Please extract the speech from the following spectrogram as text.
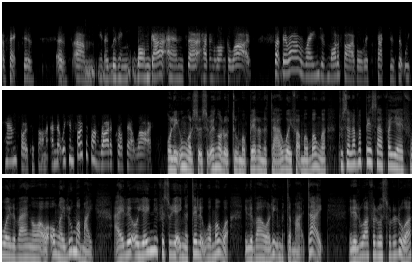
effect of of um, you know living longer and uh, having longer lives. But there are a range of modifiable risk factors that we can focus on and that we can focus on right across our life. O le unga le suesuenga lo tu mo pera na tā ua i wha maumaunga, tu sa lava pesa whai e fua i le vāenga wa o onga i luma mai, a ele o yeini fesu ia inga tele ua maua i le vāo li imata mai tai. I le lua awhelua sururua,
